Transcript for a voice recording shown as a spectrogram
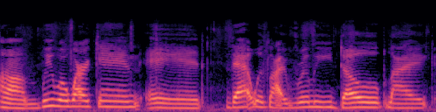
Um, we were working and that was like really dope. Like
